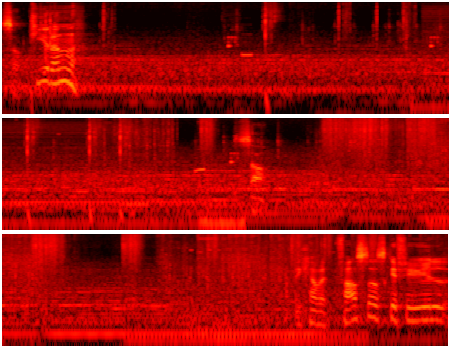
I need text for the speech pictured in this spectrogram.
sortieren. So. Ich habe fast das Gefühl,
